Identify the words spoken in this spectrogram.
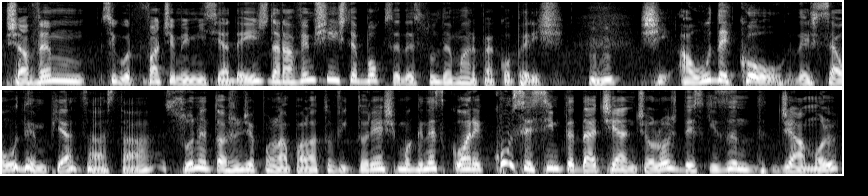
Și avem, sigur, facem emisia de aici, dar avem și niște boxe destul de mari pe acoperiș. Uh-huh. Și aude cou, deci se aude în piața asta, sunetul ajunge până la Palatul Victoria și mă gândesc oare cum se simte Dacian Cioloș deschizând geamul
